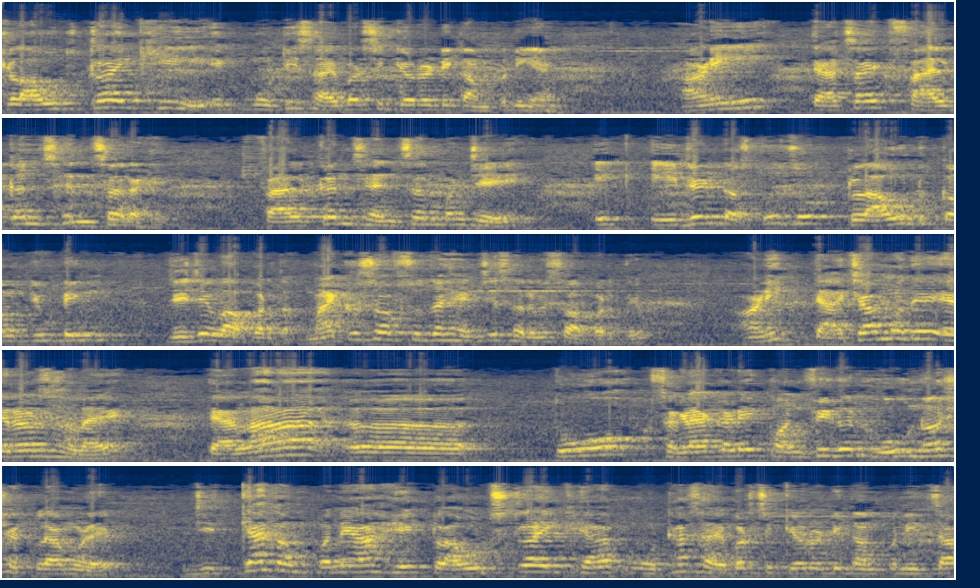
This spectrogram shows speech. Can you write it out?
क्लाउड स्ट्राईक ही एक मोठी सायबर सिक्युरिटी कंपनी आहे आणि त्याचा एक फॅल्कन सेन्सर आहे. फॅल्कन सेन्सर म्हणजे एक एजंट असतो जो क्लाउड कम्प्युटिंग जे जे वापरतात मायक्रोसॉफ्ट सुद्धा ह्यांची सर्व्हिस वापरते. आणि त्याच्यामध्ये एरर झाला आहे त्याला तो सगळ्याकडे कॉन्फिगर होऊ न शकल्यामुळे जितक्या कंपन्या हे क्लाउड स्ट्राईक ह्या मोठ्या सायबर सिक्युरिटी कंपनीचा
